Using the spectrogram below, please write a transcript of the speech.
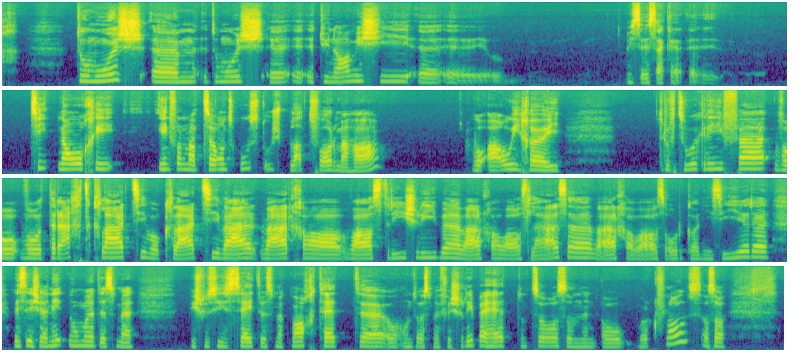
Du musst, ähm, du musst äh, eine dynamische äh, äh wie soll ich sagen, äh, zeitnahe Informationsaustauschplattformen haben, wo alle können darauf zugreifen, wo, wo die Rechte geklärt sind, wo geklärt sind, wer, wer kann was reinschreiben, wer kann was lesen, wer kann was organisieren. Es ist ja nicht nur, dass man beispielsweise sagt, was man gemacht hat äh, und was man verschrieben hat und so, sondern auch Workflows. Also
